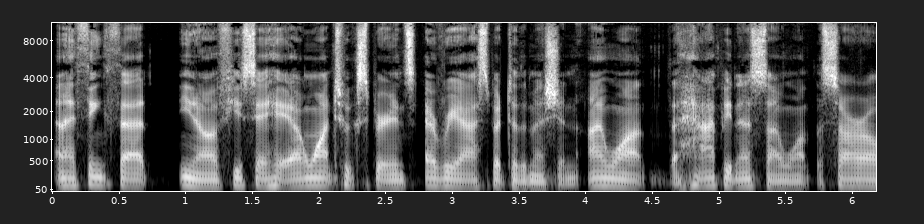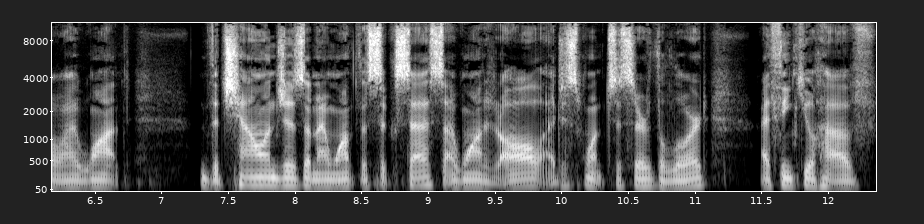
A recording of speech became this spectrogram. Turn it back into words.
and I think that you know if you say hey I want to experience every aspect of the mission. I want the happiness I want the sorrow I want the challenges and I want the success. I want it all. I just want to serve the Lord. I think you'll have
